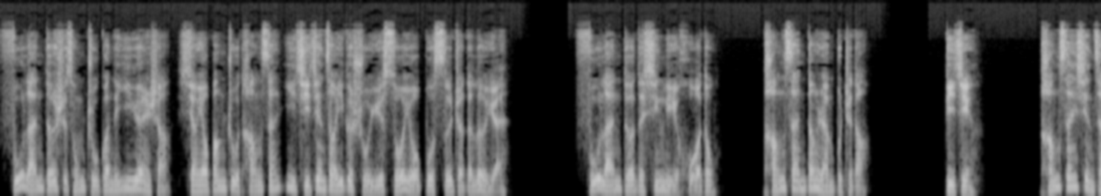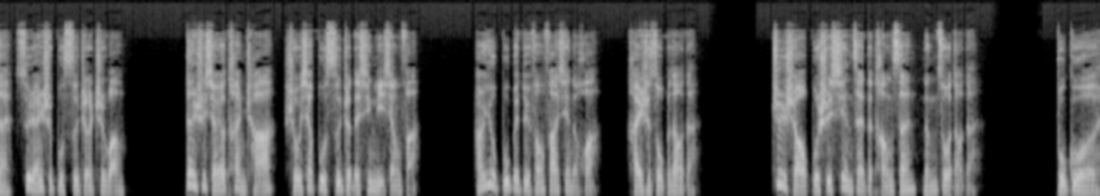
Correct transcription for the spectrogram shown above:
弗兰德是从主观的意愿上想要帮助唐三一起建造一个属于所有不死者的乐园。弗兰德的心理活动，唐三当然不知道。毕竟，唐三现在虽然是不死者之王，但是想要探查手下不死者的心理想法，而又不被对方发现的话，还是做不到的。至少不是现在的唐三能做到的。不过，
